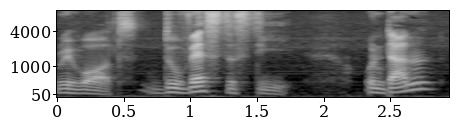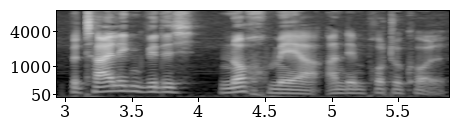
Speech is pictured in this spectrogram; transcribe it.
Rewards, du westest die und dann beteiligen wir dich noch mehr an dem Protokoll.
